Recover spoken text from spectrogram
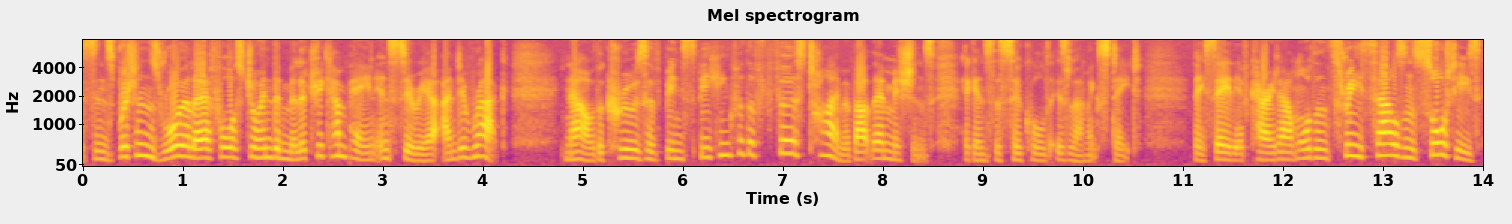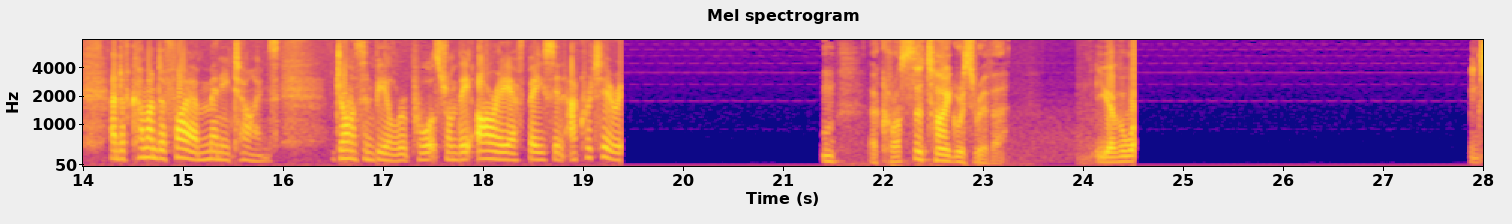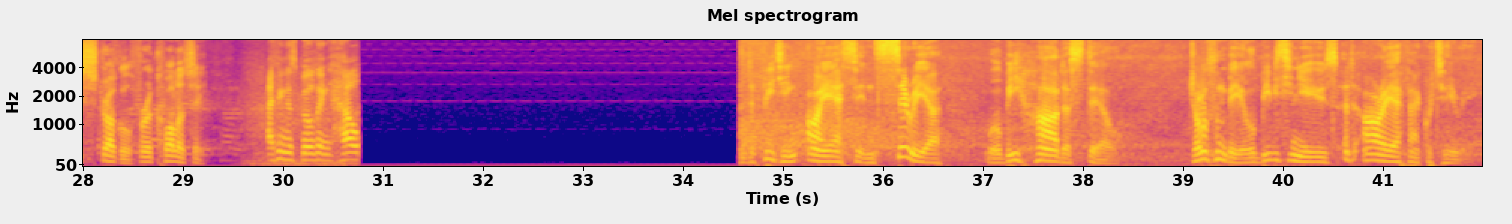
years since Britain's Royal Air Force joined the military campaign in Syria and Iraq. Now the crews have been speaking for the first time about their missions against the so-called Islamic State. They say they've carried out more than 3,000 sorties and have come under fire many times. Jonathan Beale reports from the RAF base in Akrotiri. Across the Tigris River. You ever struggle for equality. I think this building helped. Defeating IS in Syria will be harder still. Jonathan Beale, BBC News at RAF Akrotiri.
